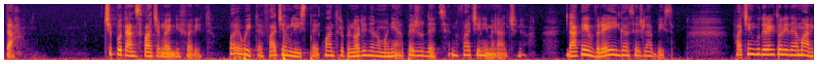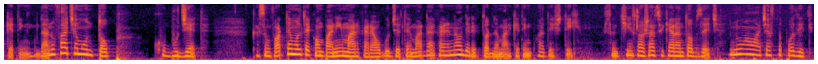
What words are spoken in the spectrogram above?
Da. Ce puteam să facem noi diferit? Păi uite, facem liste cu antreprenorii din România pe județe. Nu face nimeni altcineva. Dacă îi vrei, îi găsești la biz. Facem cu directorii de marketing, dar nu facem un top cu bugete. Că sunt foarte multe companii mari care au bugete mari, dar care nu au director de marketing, poate știi. Sunt 5 sau 6 chiar în top 10. Nu au această poziție.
